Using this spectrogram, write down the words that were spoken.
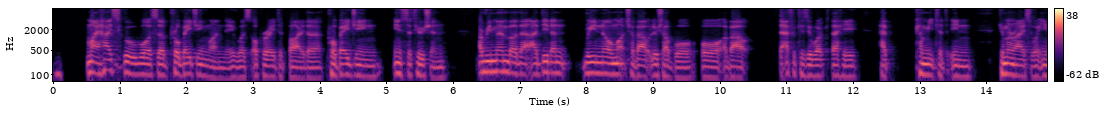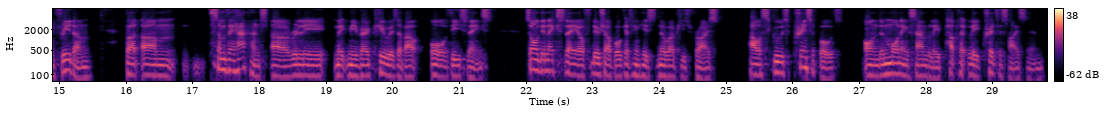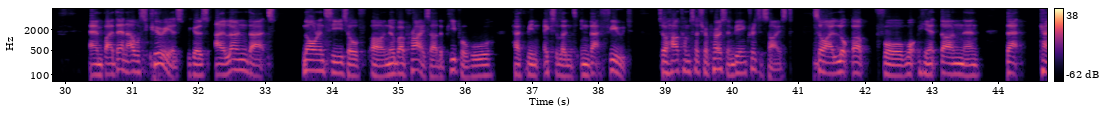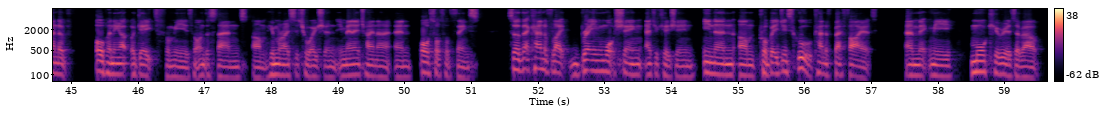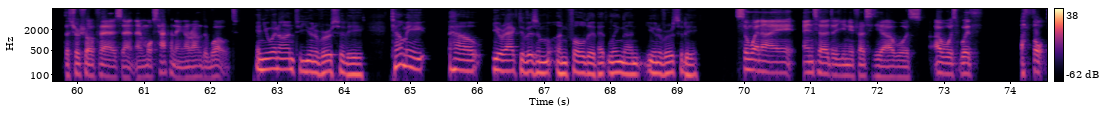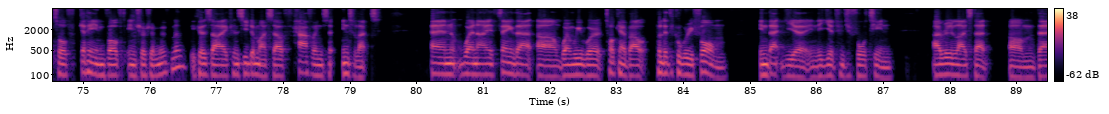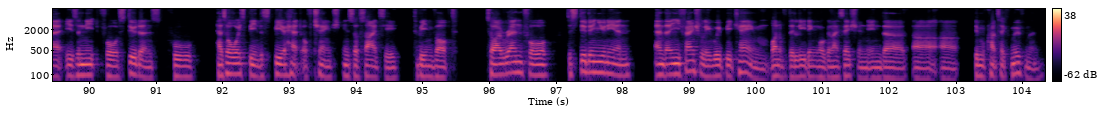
My high school was a pro Beijing one. It was operated by the pro Beijing institution I remember that I didn't really know much about Liu Xiaobo or about the advocacy work that he had committed in human rights or in freedom. But um, something happened uh, really made me very curious about all of these things. So on the next day of Liu Xiaobo getting his Nobel Peace Prize, our school's principals on the morning assembly publicly criticized him. And by then I was curious because I learned that laureates of uh, Nobel Prize are the people who have been excellent in that field. So how come such a person being criticized? So I look up for what he had done, and that kind of opening up a gate for me to understand um, human rights situation in mainland China and all sorts of things. So that kind of like brainwashing education in an um, pro-Beijing school kind of backfired and make me more curious about the social affairs and, and what's happening around the world and you went on to university. Tell me how your activism unfolded at Lingnan University. So when I entered the university, I was I was with a thought of getting involved in social movement because I consider myself half an intellect. And when I think that uh, when we were talking about political reform in that year, in the year 2014, I realized that um, there is a need for students who has always been the spearhead of change in society to be involved. So I ran for the student union, and then eventually we became one of the leading organization in the uh, uh, democratic movement.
